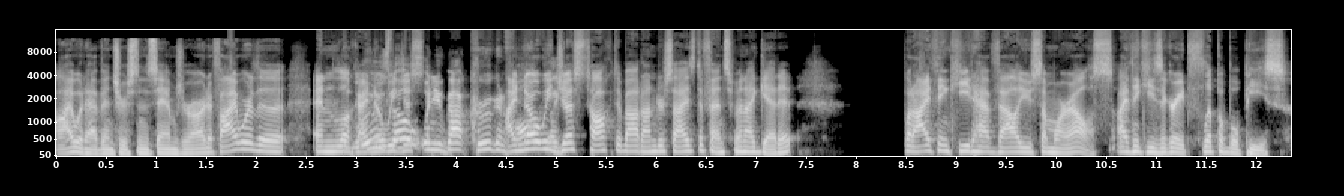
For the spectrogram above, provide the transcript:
I would have interest in Sam Girard if I were the. And look, Blues, I know we though, just when you've got Krug and I know we like, just talked about undersized defensemen. I get it, but I think he'd have value somewhere else. I think he's a great flippable piece.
